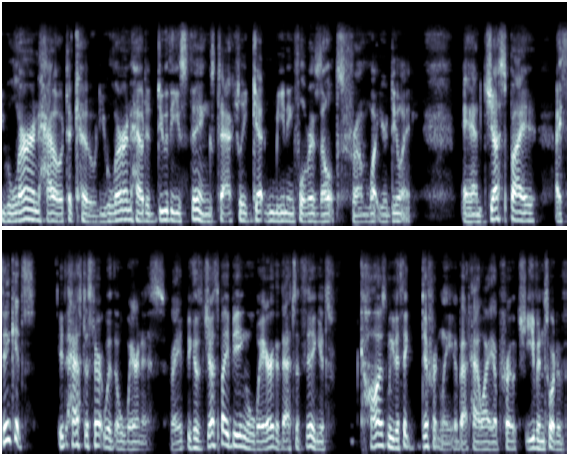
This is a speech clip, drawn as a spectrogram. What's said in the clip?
You learn how to code. You learn how to do these things to actually get meaningful results from what you're doing. And just by, I think it's, it has to start with awareness, right? Because just by being aware that that's a thing, it's caused me to think differently about how I approach even sort of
